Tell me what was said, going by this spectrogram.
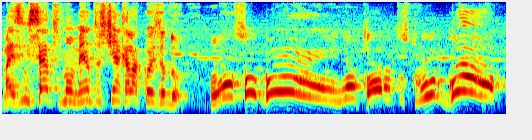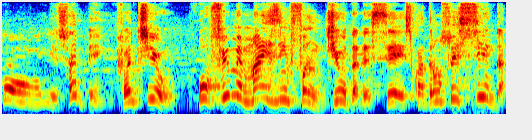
mas em certos momentos tinha aquela coisa do eu sou bem, eu quero destruir Gotham. Isso é bem infantil. O filme mais infantil da DC é Esquadrão Suicida,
